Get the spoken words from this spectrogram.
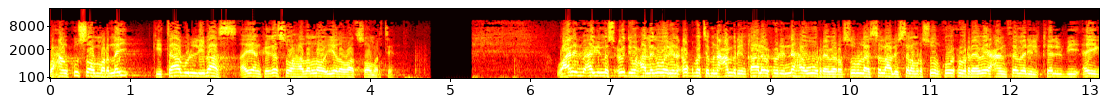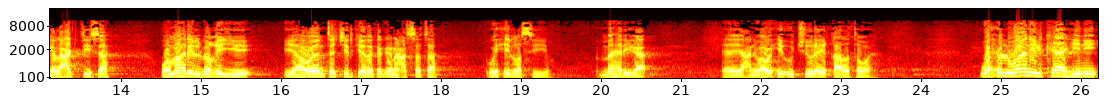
waxaan ku soo marnay kitaabu libaas ayaan kaga soo hadallo iyada waad soo marteen wacan abi mascuudin waxaa laga warin cuqbata bni camrin qaala wuxuu uhi naha wuu reebay rasuulu lahi sal lay slam rasuulku wuxuu reebay can hamani lkalbi ayga lacagtiisa wa mahri lbaqiyi iyo haweenta jidhkeeda ka ganacsata wixii la siiyo mahriga yani waa wixii ujuure ay qaadato waay wa xulwaani lkaahini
